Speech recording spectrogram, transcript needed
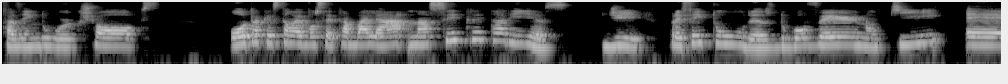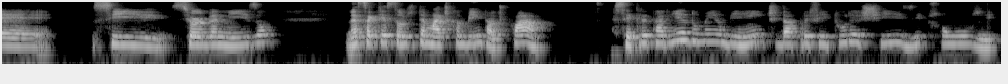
Fazendo workshops. Outra questão é você trabalhar nas secretarias de prefeituras, do governo, que é, se, se organizam nessa questão de temática ambiental. Tipo, ah, Secretaria do Meio Ambiente da Prefeitura X, Y ou Z.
